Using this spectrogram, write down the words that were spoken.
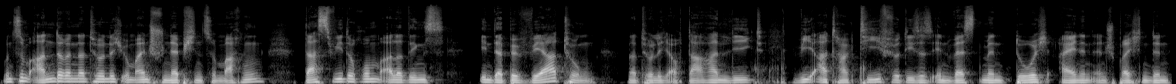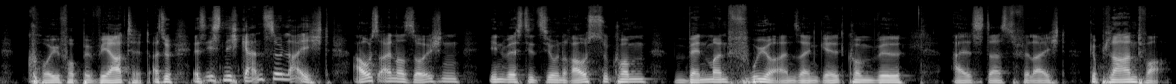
und zum anderen natürlich, um ein Schnäppchen zu machen, das wiederum allerdings in der Bewertung natürlich auch daran liegt, wie attraktiv wird dieses Investment durch einen entsprechenden Käufer bewertet. Also es ist nicht ganz so leicht, aus einer solchen Investition rauszukommen, wenn man früher an sein Geld kommen will, als das vielleicht geplant war.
